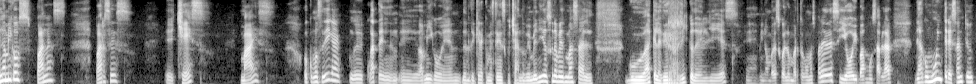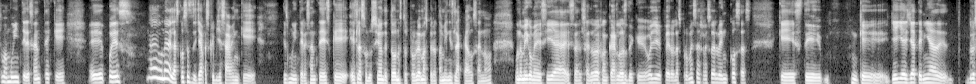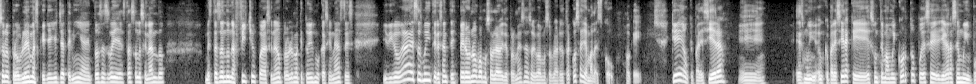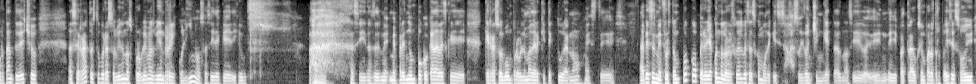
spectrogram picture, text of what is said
Hola amigos, panas, parces, eh, ches, maes, o como se diga, eh, cuate, eh, amigo, en donde quiera que me estén escuchando. Bienvenidos una vez más al Guacala Rico del GS. mi nombre es Juan Humberto Gómez Paredes y hoy vamos a hablar de algo muy interesante, un tema muy interesante que, pues, una de las cosas de JavaScript ya saben que es muy interesante es que es la solución de todos nuestros problemas, pero también es la causa, ¿no? Un amigo me decía, es al saludo de Juan Carlos, de que, oye, pero las promesas resuelven cosas que, este, que ella ya tenía, resuelve problemas que ella ya tenía, entonces, oye, estás solucionando, me estás dando una feature para solucionar un problema que tú mismo ocasionaste. Y digo, ah, eso es muy interesante, pero no vamos a hablar hoy de promesas, hoy vamos a hablar de otra cosa llamada scope, ¿ok? Que aunque pareciera, eh, es muy, aunque pareciera que es un tema muy corto, puede llegar a ser muy importante. De hecho, hace rato estuve resolviendo unos problemas bien ricolinos, así de que dije, ah, así, entonces me, me, prende un poco cada vez que, que resuelvo un problema de arquitectura, ¿no? Este, a veces me frustra un poco, pero ya cuando lo resuelves es como de que dices, ah, soy don chinguetas, ¿no? Así, eh, para traducción para otros países soy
